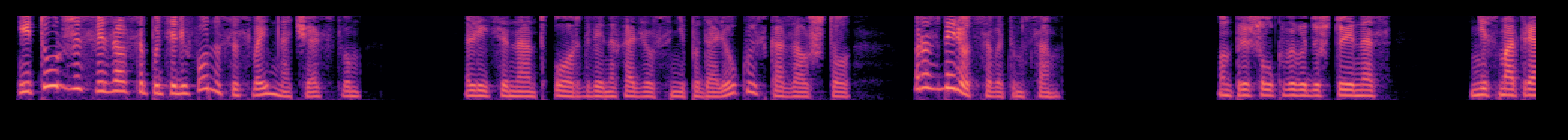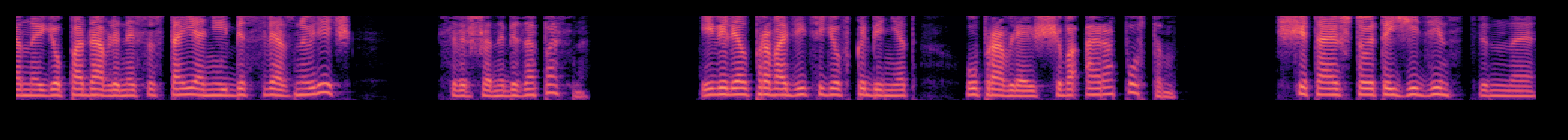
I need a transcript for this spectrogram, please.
и тут же связался по телефону со своим начальством. Лейтенант Ордвей находился неподалеку и сказал, что разберется в этом сам. Он пришел к выводу, что Инесс, несмотря на ее подавленное состояние и бессвязную речь, совершенно безопасна и велел проводить ее в кабинет управляющего аэропортом, считая, что это единственное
